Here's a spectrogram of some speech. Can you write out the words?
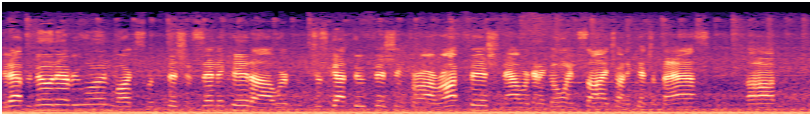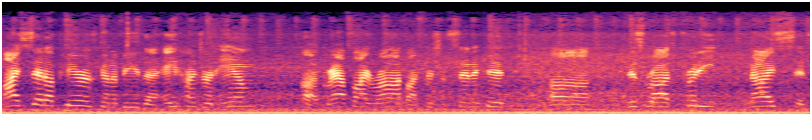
Good afternoon, everyone. Marcus with Fishing Syndicate. Uh, we're just got through fishing for our rockfish. Now we're gonna go inside, try to catch a bass. Uh, my setup here is gonna be the 800M uh, graphite rod by Fishing Syndicate. Uh, this rod's pretty nice. It's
